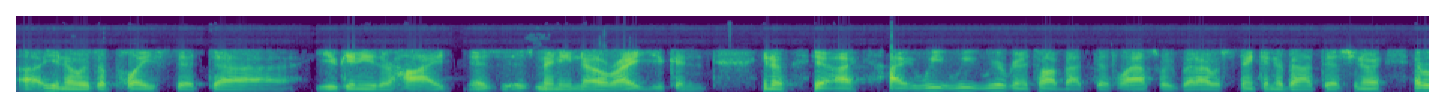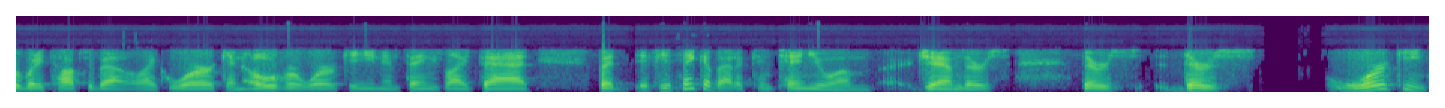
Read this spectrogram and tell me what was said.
uh, you know, is a place that uh, you can either hide, as as many know, right? You can, you know, yeah. I, I we we we were going to talk about this last week, but I was thinking about this. You know, everybody talks about like work and overworking and things like that, but if you think about a continuum, Jim, there's there's there's working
